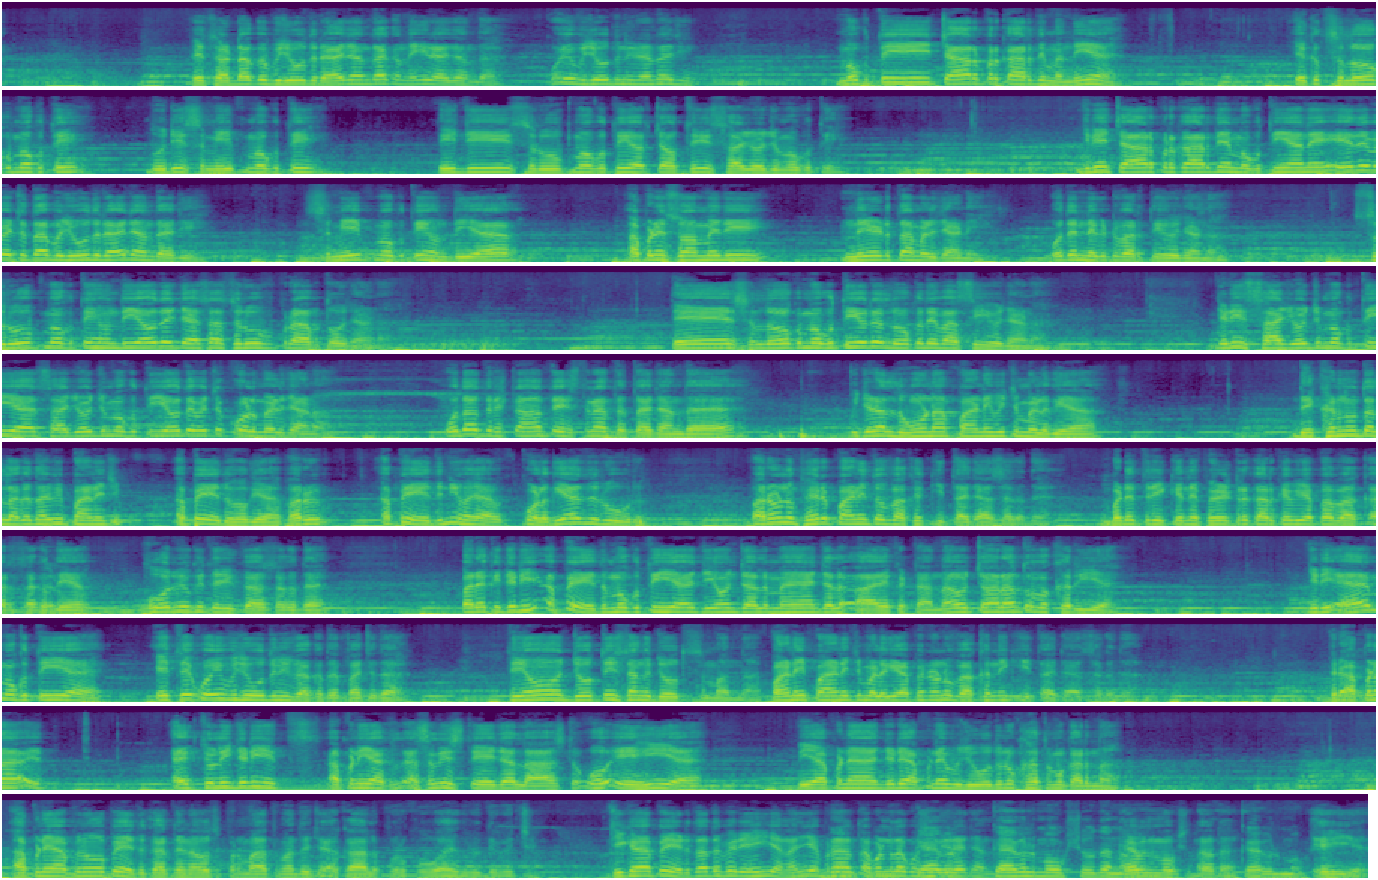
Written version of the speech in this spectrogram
ਫਿਰ ਸਾਡਾ ਕੋਈ ਵਜੂਦ ਰਹਿ ਜਾਂਦਾ ਕਿ ਨਹੀਂ ਰਹਿ ਜਾਂਦਾ? ਕੋਈ ਵਜੂਦ ਨਹੀਂ ਰਹਿੰਦਾ ਜੀ। ਮੁਕਤੀ ਚਾਰ ਪ੍ਰਕਾਰ ਦੀ ਮੰਨੀ ਹੈ। ਇੱਕ ਸ਼ਲੋਕ ਮੁਕਤੀ, ਦੂਜੀ ਸਮੀਪ ਮੁਕਤੀ, ਤੀਜੀ ਸਰੂਪ ਮੁਕਤੀ ਔਰ ਚੌਥੀ ਸਾਯੋਜ ਮੁਕਤੀ। ਜਿਹੜੀਆਂ ਚਾਰ ਪ੍ਰਕਾਰ ਦੀਆਂ ਮੁਕਤੀਆਂ ਨੇ, ਇਹਦੇ ਵਿੱਚ ਤਾਂ ਵਜੂਦ ਰਹਿ ਜਾਂਦਾ ਜੀ। ਸਮੀਪ ਮੁਕਤੀ ਹੁੰਦੀ ਆ। ਆਪਣੇ ਸਵਾਮੀ ਦੀ ਨੇੜਤਾ ਮਿਲ ਜਾਣੀ, ਉਹਦੇ ਨਿਕਟ ਵਰਤੀ ਹੋ ਜਾਣਾ। ਸਰੂਪ ਮੁਕਤੀ ਹੁੰਦੀ ਆ, ਉਹਦੇ ਜੈਸਾ ਸਰੂਪ ਪ੍ਰਾਪਤ ਹੋ ਜਾਣਾ। ਤੇ ਸ਼ਲੋਕ ਮੁਕਤੀ ਉਹਦੇ ਲੋਕ ਦੇ ਵਾਸੀ ਹੋ ਜਾਣਾ। ਜਿਹੜੀ ਸਾਯੋਜ ਮੁਕਤੀ ਹੈ ਸਾਯੋਜ ਮੁਕਤੀ ਹੈ ਉਹਦੇ ਵਿੱਚ ਘੁਲ ਮਿਲ ਜਾਣਾ। ਉਹਦਾ ਦ੍ਰਿਸ਼ਟਾਂਤ ਇਸ ਤਰ੍ਹਾਂ ਦਿੱਤਾ ਜਾਂਦਾ ਹੈ ਵੀ ਜਿਹੜਾ ਲੂਣ ਆ, ਪਾਣੀ ਵਿੱਚ ਮਿਲ ਗਿਆ। ਦੇਖਣ ਨੂੰ ਤਾਂ ਲੱਗਦਾ ਵੀ ਪਾਣੀ 'ਚ ਅਭੇਦ ਹੋ ਗਿਆ, ਪਰ ਅਭੇਦ ਨਹੀਂ ਹੋਇਆ, ਘੁਲ ਗਿਆ ਜ਼ਰੂਰ। ਪਰ ਉਹਨੂੰ ਫਿਰ ਪਾਣੀ ਤੋਂ ਵੱਖ ਕੀਤਾ ਜਾ ਸਕਦਾ ਹੈ। ਬੜੇ ਤਰੀਕੇ ਨੇ ਫਿਲਟਰ ਕਰਕੇ ਵੀ ਆਪਾਂ ਵੱਖ ਕਰ ਸਕਦੇ ਹਾਂ। ਹੋਰ ਵੀ ਕੋਈ ਤਰੀਕਾ ਹੋ ਸਕਦਾ ਪਰ ਇੱਕ ਜਿਹੜੀ ਅਭੇਦ ਮੁਕਤੀ ਹੈ, ਜਿਉਂ ਜਲ ਮੈਂ ਜਲ ਆਏ ਘਟਾਨਾ ਉਹ ਚਾਰਾਂ ਤੋਂ ਵੱਖਰੀ ਹੈ। ਜਿਹੜੀ ਇਹ ਮੁਕਤੀ ਹੈ, ਇੱਥੇ ਕੋਈ ਵਜੂਦ ਨਹੀਂ ਵਕਤ ਬਚਦਾ। ਤਿਉਂ ਜੋਤੀ ਸੰਗ ਜੋਤ ਸਮਾਨਾ। ਪਾਣੀ ਪਾਣੀ ਚ ਮਿਲ ਗਿਆ, ਫਿਰ ਉਹਨੂੰ ਵੱਖ ਨਹੀਂ ਕੀਤਾ ਜਾ ਸਕਦਾ। ਫਿਰ ਆਪਣਾ ਐਕਚੁਅਲੀ ਜਿਹੜੀ ਆਪਣੀ ਅਖ- ਅਸਲੀ ਸਟੇਜ ਆ ਲਾਸਟ ਉਹ ਇਹੀ ਹੈ ਵੀ ਆਪਣੇ ਜਿਹੜੇ ਆਪਣੇ ਵਜੂਦ ਨੂੰ ਖਤਮ ਕਰਨਾ। ਆਪਣੇ ਆਪ ਨੂੰ ਭੇਦ ਕਰ ਦੇਣਾ ਉਸ ਪ੍ਰਮਾਤਮਾ ਦੇ ਅਕਾਲ ਪੁਰਖ ਵਾਹਿਗੁਰੂ ਦੇ ਵਿੱਚ। ਠੀਕ ਹੈ ਭੇਦ ਦਾ ਤਾਂ ਫਿਰ ਇਹੀ ਹੈ ਨਾ ਜੀ ਆਪਣਾ ਆਪਣਾ ਤਾਂ ਕੁਝ ਨਹੀਂ ਰਹਿ ਜਾਂਦਾ। ਕੇਵਲ ਮੋਕਸ਼ ਉਹਦਾ ਨਾਮ। ਕੇਵਲ ਮੋਕਸ਼ ਦਾ ਉਹਦਾ। ਕੇਵਲ ਮੋਕਸ਼। ਇਹੀ ਹੈ।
